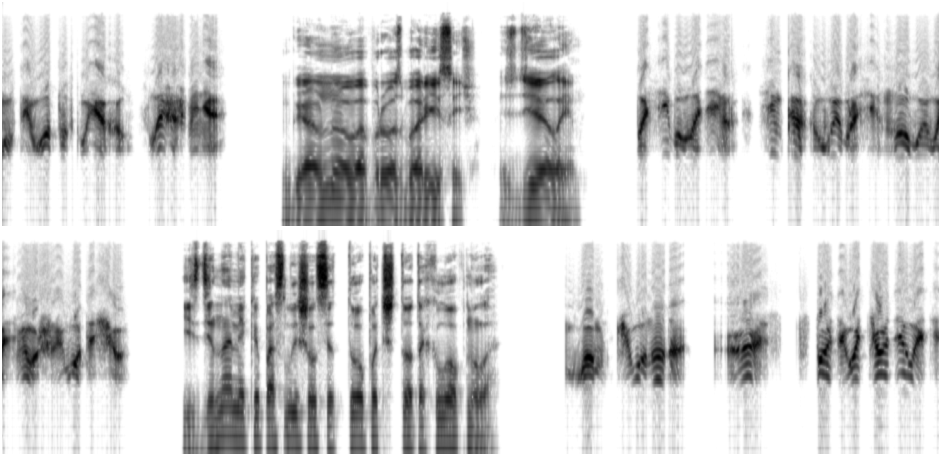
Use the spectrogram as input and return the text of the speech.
мол, ты в отпуск уехал. Слышишь меня? «Говно вопрос, Борисыч. Сделаем». Спасибо, Владимир. Сим-карту выброси, новую возьмешь, и вот еще. Из динамика послышался топот, что-то хлопнуло. Вам чего надо? Эй, стойте, вы что делаете?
